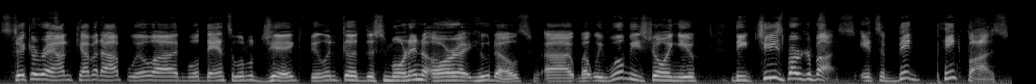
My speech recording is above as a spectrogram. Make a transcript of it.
Stick around, coming up. We'll uh, we'll dance a little jig, feeling good this morning, or uh, who knows? Uh, but we will be showing you the cheeseburger bus. It's a big pink bus,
